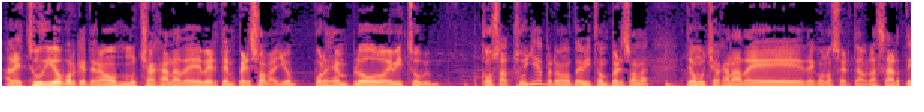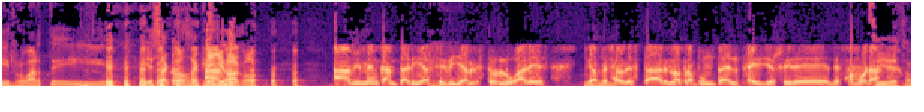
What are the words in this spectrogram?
al estudio porque tenemos muchas ganas de verte en persona. Yo, por ejemplo, he visto cosas tuyas, pero no te he visto en persona. Tengo muchas ganas de, de conocerte, abrazarte y robarte y, y esas cosas que yo hago. A mí me encantaría Sevilla de estos lugares que a pesar de estar en la otra punta del país, yo soy de, de Zamora, Sí, de Zamora.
